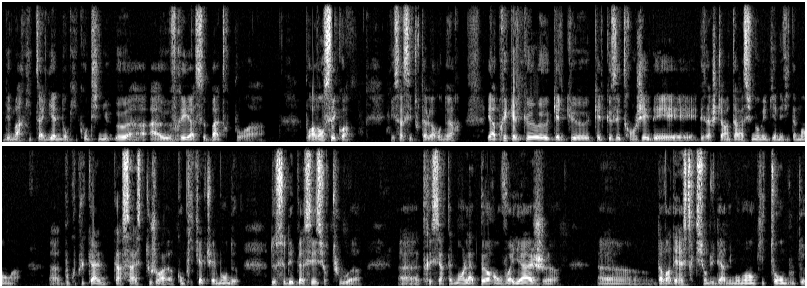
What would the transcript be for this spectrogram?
des marques italiennes, donc ils continuent eux à, à œuvrer, à se battre pour pour avancer, quoi et ça c'est tout à leur honneur. Et après quelques quelques quelques étrangers, des, acheteurs internationaux, mais bien évidemment euh, euh, beaucoup plus calmes, car ça reste toujours euh, compliqué actuellement de de se déplacer, surtout très certainement la peur en voyage d'avoir des restrictions du dernier moment qui tombent ou de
